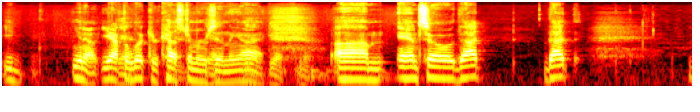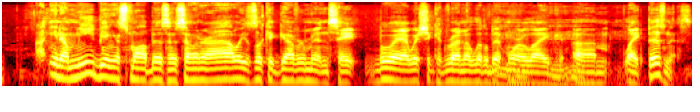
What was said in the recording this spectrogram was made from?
you, you know, you have to look your customers yeah, in the yeah, eye. yeah, yeah. Um, and so that that you know, me being a small business owner, I always look at government and say, "Boy, I wish it could run a little bit more like um, like business."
